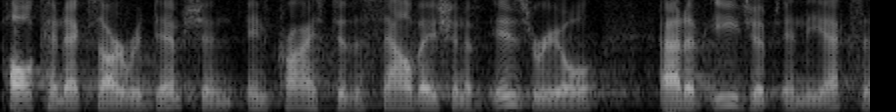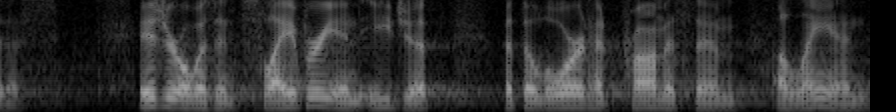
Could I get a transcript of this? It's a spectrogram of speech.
Paul connects our redemption in Christ to the salvation of Israel out of Egypt in the Exodus. Israel was in slavery in Egypt, but the Lord had promised them a land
